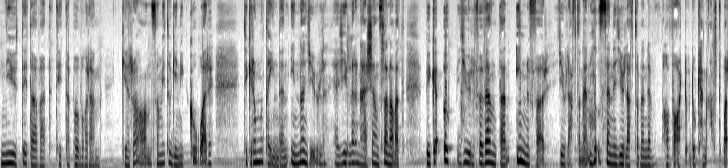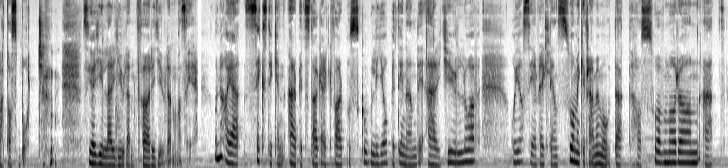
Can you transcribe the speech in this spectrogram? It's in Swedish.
njutit av att titta på våran gran som vi tog in igår. Tycker om att ta in den innan jul. Jag gillar den här känslan av att bygga upp julförväntan inför julaftonen. Och sen när julaftonen har varit, då, då kan allt bara tas bort. Så jag gillar julen före julen om man säger. Och nu har jag sex stycken arbetsdagar kvar på skoljobbet innan det är jullov. Och jag ser verkligen så mycket fram emot att ha sovmorgon, att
